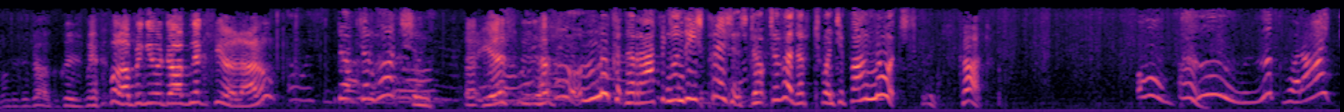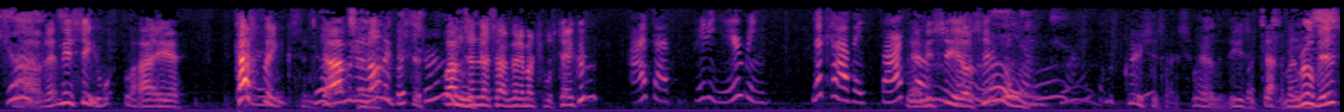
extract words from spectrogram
wanted a dog for Christmas. Well, I'll bring you a dog next year, Lionel. Oh, is Dr. Watson. Uh, yes, Mrs. Hudson? Oh, look at the wrapping on these presents, Doctor. Why, they're 20 pound notes. Great Scott. Oh, Pooh, look what I Now, got. let me see. Why, uh, cufflinks and diamond and onyx ones, unless I'm very much mistaken. I've got pretty earrings. Look how they sparkle. Let me see, Elsie. Oh. Good gracious, I swear that these are platinum and rubies.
